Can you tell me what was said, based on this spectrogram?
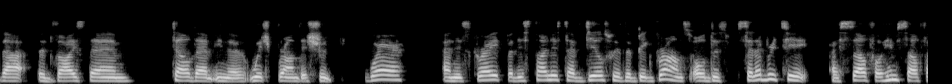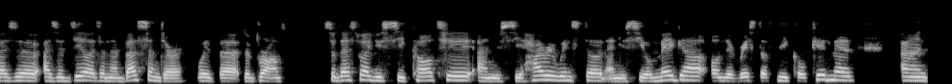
that advise them, tell them, you know, which brand they should wear. And it's great, but the stylists have deals with the big brands or the celebrity herself or himself as a, as a deal, as an ambassador with the brand. So that's why you see Cartier and you see Harry Winston and you see Omega on the wrist of Nicole Kidman. And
